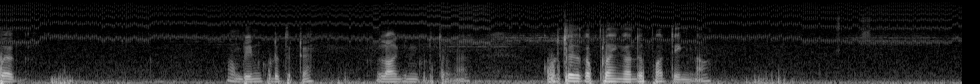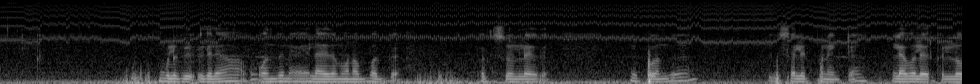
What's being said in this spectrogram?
பக் அப்படின்னு கொடுத்துட்டு லாகின் கொடுத்துருங்க. கொடுத்ததுக்கப்புறம் இங்கே வந்து பார்த்தீங்கன்னா உங்களுக்கு இதில் வந்து எல்லா விதமான பக் பக்ஸ் இல்லை இது. இப்போ வந்து செலக்ட் பண்ணிக்கிட்டு லெவல் இருக்குது low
